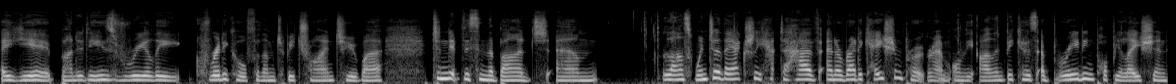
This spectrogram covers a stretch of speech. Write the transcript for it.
a year, but it is really critical for them to be trying to uh, to nip this in the bud. Um, Last winter, they actually had to have an eradication program on the island because a breeding population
